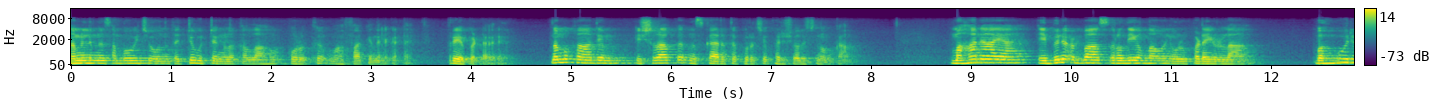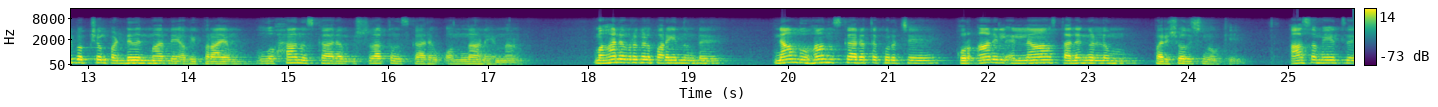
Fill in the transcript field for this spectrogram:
നമ്മിൽ നിന്ന് സംഭവിച്ചു പോകുന്ന തെറ്റുകുറ്റങ്ങളൊക്കെ അള്ളാഹു പുറത്ത് മാഫാക്കി നൽകട്ടെ. പ്രിയപ്പെട്ടവരെ നമുക്ക് ആദ്യം ഇഷ്റാഖ് നിസ്കാരത്തെക്കുറിച്ച് പരിശോധിച്ച് നോക്കാം. മഹാനായ ഇബിൻ അബ്ബാസ് റളിയല്ലാഹുവിന് ഉൾപ്പെടെയുള്ള ബഹുഭൂരിപക്ഷം പണ്ഡിതന്മാരുടെ അഭിപ്രായം ലുഹാ നിസ്കാരം ഇഷ്റാഖ് നിസ്കാരം ഒന്നാണ് എന്നാണ്. മഹാനവറുകൾ പറയുന്നുണ്ട് നാം ദുഹാ നിസ്കാരത്തെക്കുറിച്ച് ഖുർആാനിൽ എല്ലാ സ്ഥലങ്ങളിലും പരിശോധിച്ച് നോക്കി. ആ സമയത്ത്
